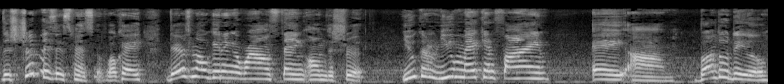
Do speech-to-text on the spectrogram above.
The strip is expensive, okay? There's no getting around staying on the strip. You can you may can find a um, bundle deal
